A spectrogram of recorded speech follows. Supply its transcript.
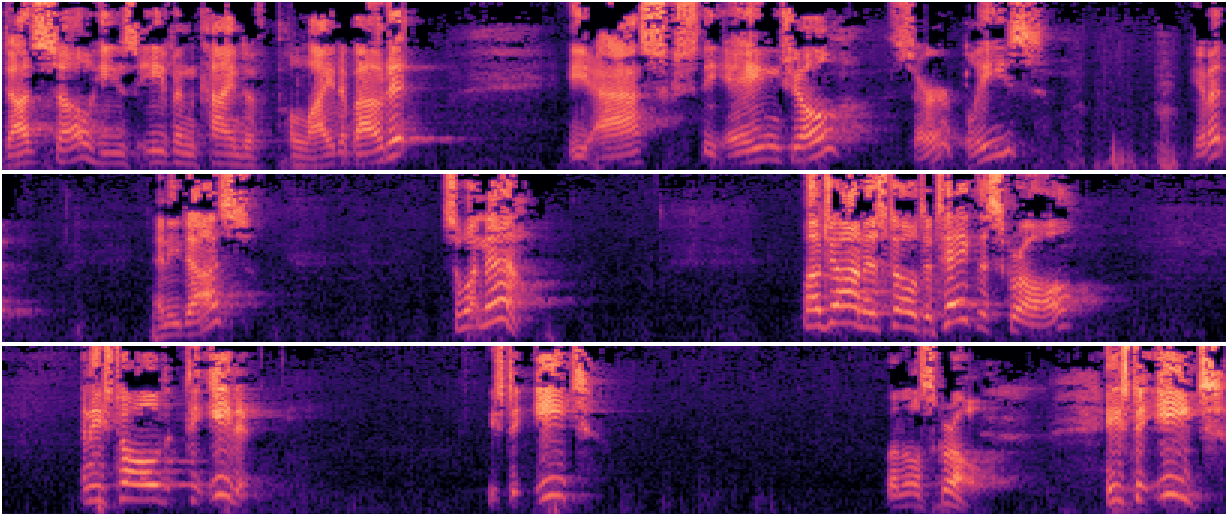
does so. He's even kind of polite about it. He asks the angel, sir, please give it. And he does. So what now? Well, John is told to take the scroll and he's told to eat it. He's to eat the little scroll. He's to eat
